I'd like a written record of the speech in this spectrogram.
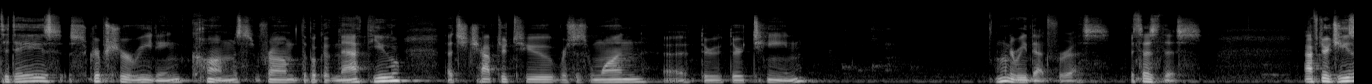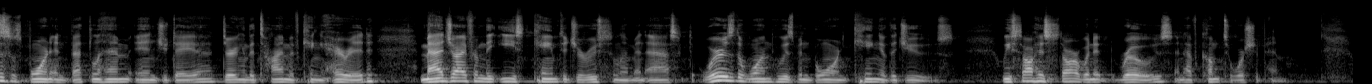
Today's scripture reading comes from the book of Matthew, that's chapter 2, verses 1 uh, through 13. I'm going to read that for us. It says this After Jesus was born in Bethlehem in Judea during the time of King Herod, Magi from the east came to Jerusalem and asked, Where is the one who has been born king of the Jews? We saw his star when it rose and have come to worship him.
